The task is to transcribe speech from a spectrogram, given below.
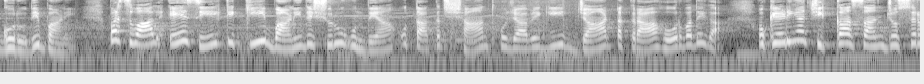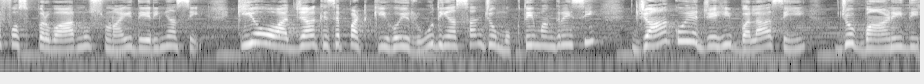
ਗੁਰੂ ਦੀ ਬਾਣੀ। ਪਰ ਸਵਾਲ ਇਹ ਸੀ ਕਿ ਕੀ ਬਾਣੀ ਦੇ ਸ਼ੁਰੂ ਹੁੰਦਿਆਂ ਉਹ ਤਾਕਤ ਸ਼ਾਂਤ ਹੋ ਜਾਵੇਗੀ ਜਾਂ ਟਕਰਾਅ ਹੋਰ ਵਧੇਗਾ? ਉਹ ਕਿਹੜੀਆਂ ਚੀਕਾਂ ਸਨ ਜੋ ਸਿਰਫ ਉਸ ਪਰਿਵਾਰ ਨੂੰ ਸੁਣਾਈ ਦੇ ਰਹੀਆਂ ਸੀ? ਕੀ ਉਹ ਆਵਾਜ਼ਾਂ ਕਿਸੇ ਭਟਕੀ ਹੋਈ ਰੂਹ ਦੀਆਂ ਸਨ ਜੋ ਮੁਕਤੀ ਮੰਗ ਰਹੀ ਸੀ? ਜਾਂ ਕੋਈ ਅਜਿਹੀ ਬਲਾ ਸੀ ਜੋ ਬਾਣੀ ਦੀ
